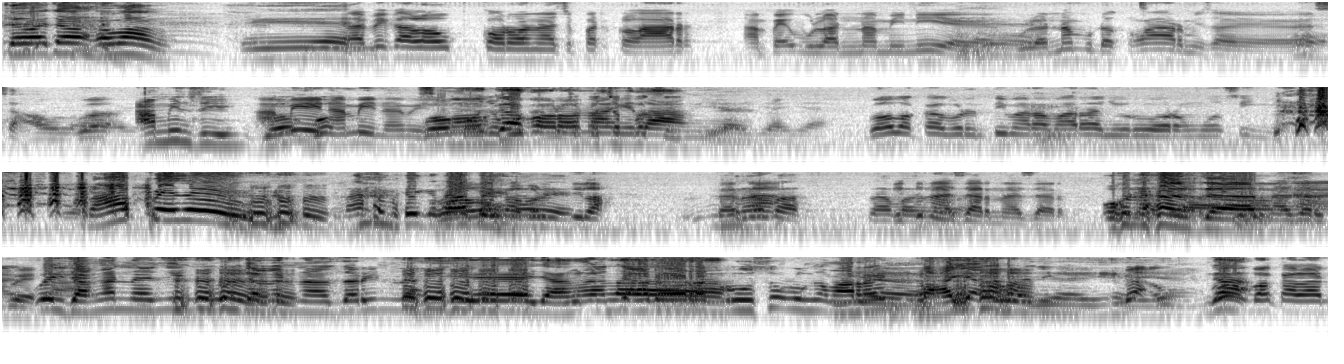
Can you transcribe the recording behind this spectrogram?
Coba coba ngomong. Iya. Tapi kalau corona cepat kelar sampai bulan 6 ini ya, kan, bulan 6 udah kelar misalnya. ya. Masya Allah. Gua Amin sih. Gua- amin, gua- amin, amin. gua Semoga nyebut corona cepet-cepet hilang. sih. Iya, iya, iya. Gua bakal berhenti marah-marah nyuruh orang mosing. Kenapa tuh? Kenapa? Gua Kenapa? bakal berhenti lah. Karena Kenapa? Kenapa? itu nazar nazar. Oh nazar. Nazar gue. Weh jangan anjing, lu jangan nazarin dong. Iya, jangan Nanti ada lah. orang rusuk lu nggak marahin, Iya. bahaya lu anjing. Iya, iya, Enggak, iya. enggak bakalan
